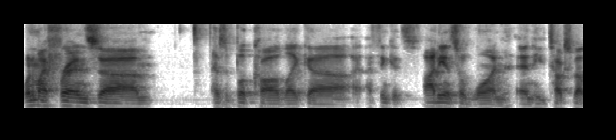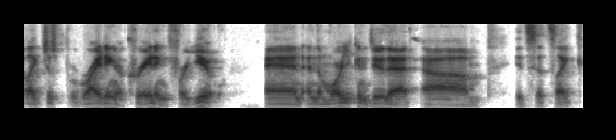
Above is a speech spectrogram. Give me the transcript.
One of my friends um, has a book called like uh, I think it's Audience of One, and he talks about like just writing or creating for you, and and the more you can do that, um, it's it's like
